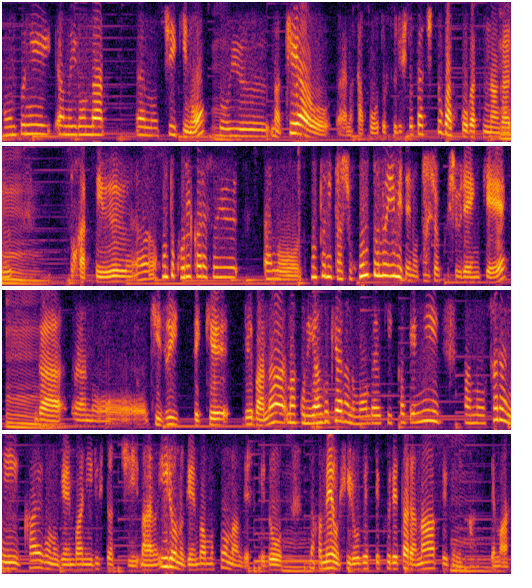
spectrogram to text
本当にあのいろんなあの地域のそういう、まあ、ケアをあのサポートする人たちと学校がつながる。とかっていう、本当これからそういうあの本当に多本当の意味での多職種連携が、うん、あの気づいていければな、まあ、このヤングケアラーの問題をきっかけにあのさらに介護の現場にいる人たち、まあ、医療の現場もそうなんですけど、うん、なんか目を広げてくれたらなというふうに感じてます。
